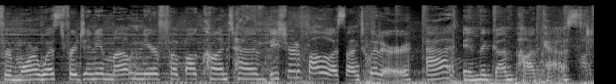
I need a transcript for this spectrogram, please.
For more West Virginia Mountaineer football content, be sure to follow us on Twitter at In the Gun Podcast.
